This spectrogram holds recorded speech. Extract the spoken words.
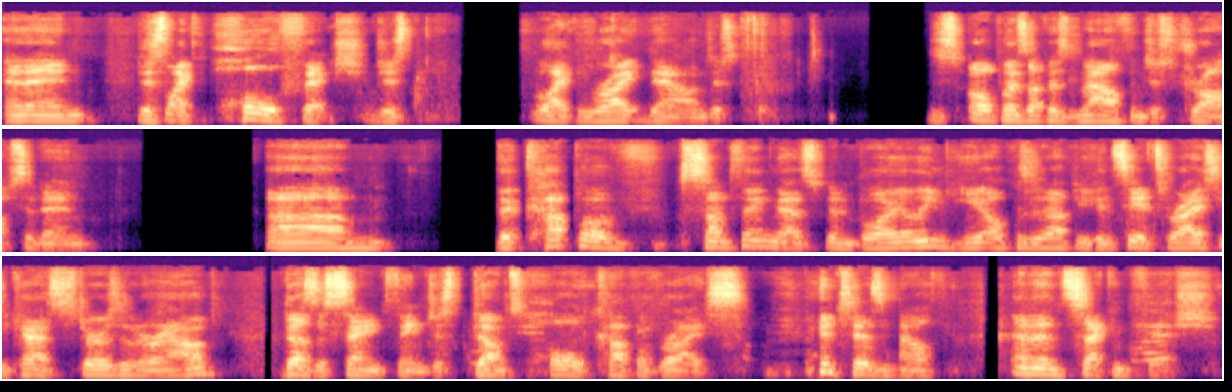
and then just like whole fish, just like right down, just just opens up his mouth and just drops it in. Um, the cup of something that's been boiling, he opens it up. You can see it's rice. He kind of stirs it around, does the same thing, just dumps whole cup of rice into his mouth, and then second fish.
